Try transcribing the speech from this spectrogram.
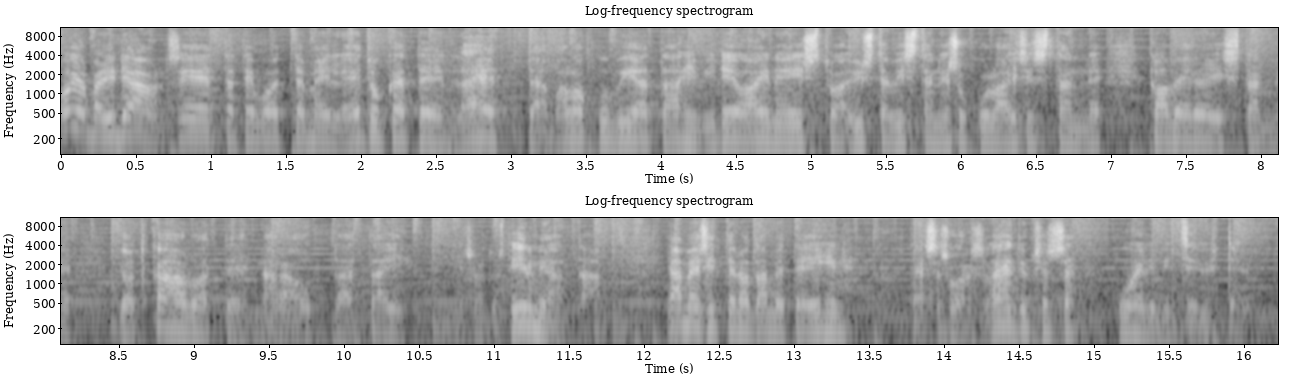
Ohjelman idea on se, että te voitte meille etukäteen lähettää valokuvia tai videoaineistoa ystävistänne, sukulaisistanne, kavereistanne, jotka haluatte narauttaa tai niin sanotusti ilmiantaa. Ja me sitten otamme teihin tässä suorassa lähetyksessä puhelimitse yhteyttä.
